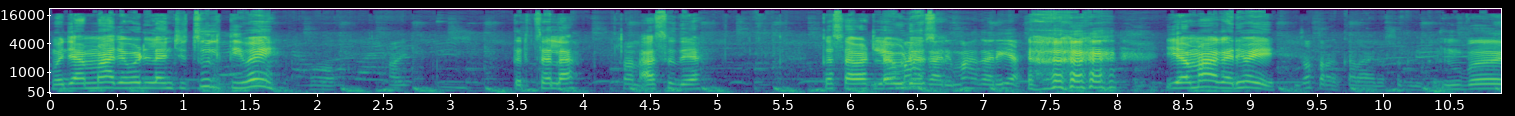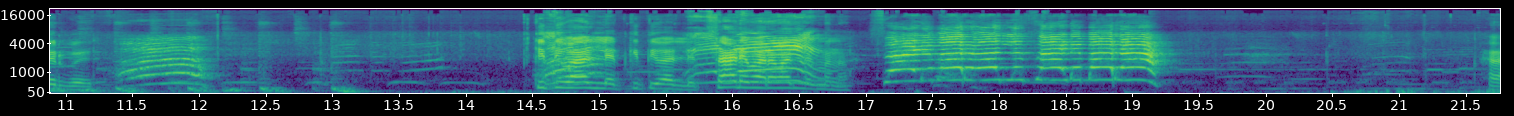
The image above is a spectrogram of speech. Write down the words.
म्हणजे माझ्या वडिलांची चुलती होय? तर चला असू द्या. कसा वाटला व्हिडिओ? महागारी महागारी या. माघारी होय? जत्रा करायला सगळी बर बर. किती वाजलेत किती वाजलेत साडेबारा वाजलेत म्हणा. हा.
